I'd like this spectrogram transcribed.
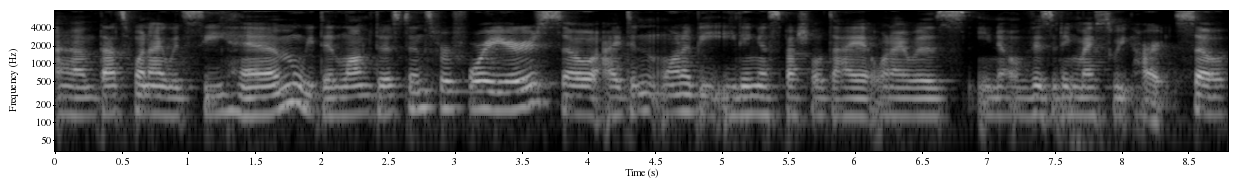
um, that's when I would see him. We did long distance for four years, so I didn't want to be eating a special diet when I was, you know, visiting my sweetheart. So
